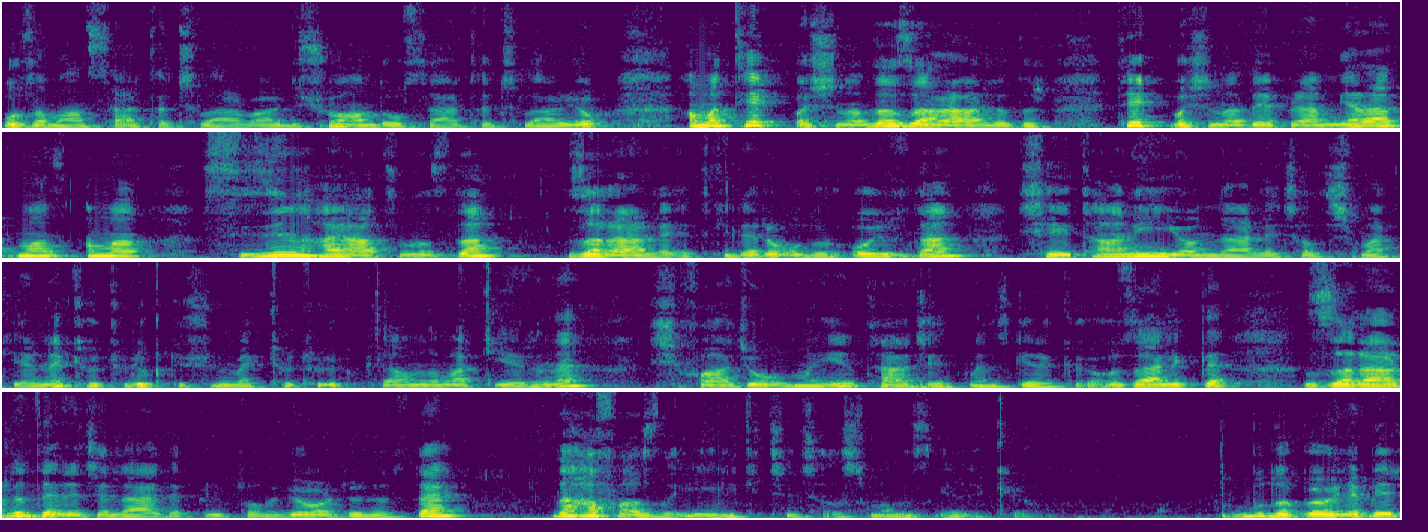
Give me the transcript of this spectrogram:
O zaman sert açılar vardı. Şu anda o sert açılar yok. Ama tek başına da zararlıdır. Tek başına deprem yaratmaz ama sizin hayatınızda zararlı etkileri olur. O yüzden şeytani yönlerle çalışmak yerine kötülük düşünmek, kötülük planlamak yerine şifacı olmayı tercih etmeniz gerekiyor. Özellikle zararlı derecelerde Plüton'u gördüğünüzde daha fazla iyilik için çalışmanız gerekiyor. Bu da böyle bir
